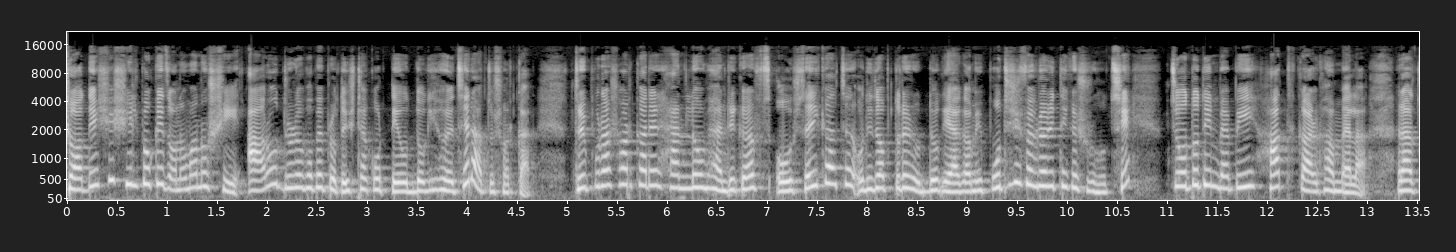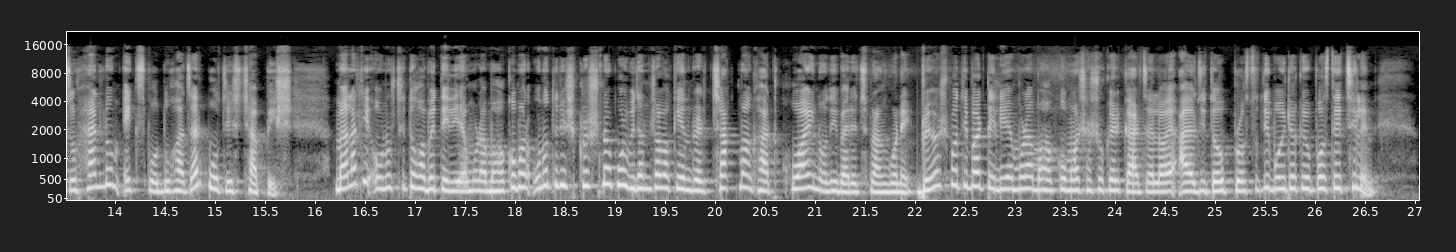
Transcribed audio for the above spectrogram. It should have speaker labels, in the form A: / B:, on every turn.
A: স্বদেশি শিল্পকে জনমানসে আরও দৃঢ়ভাবে প্রতিষ্ঠা করতে উদ্যোগী হয়েছে রাজ্য সরকার। ত্রিপুরা সরকারের হ্যান্ডলুম, হ্যান্ডিক্রাফটস ও সেরিকালচার অধিদপ্তরের উদ্যোগে আগামী পঁচিশে ফেব্রুয়ারি থেকে শুরু হচ্ছে চোদ্দ দিনব্যাপী হাত কারঘা মেলা, রাজ্য হ্যান্ডলুম এক্সপো দু হাজার পঁচিশ ছাব্বিশ। মেলাটি অনুষ্ঠিত হবে তেলিয়ামুড়া মহকুমার উনত্রিশ কৃষ্ণপুর বিধানসভা কেন্দ্রের চাকমাঘাট খোয়াই নদী ব্যারেজ প্রাঙ্গণে। বৃহস্পতিবার তেলিয়ামুড়া মহকুমা শাসকের কার্যালয়ে আয়োজিত প্রস্তুতি বৈঠকে উপস্থিত ছিলেন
